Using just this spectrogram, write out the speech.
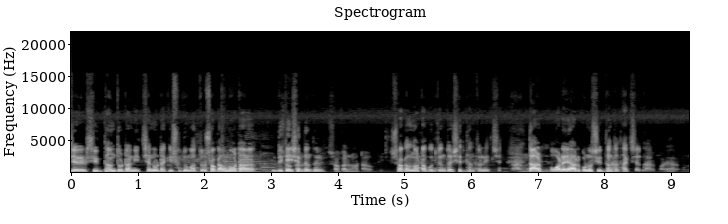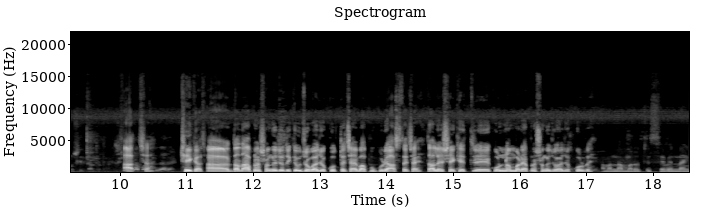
যে সিদ্ধান্তটা নিচ্ছেন ওটা কি শুধুমাত্র সকাল নটার দিকেই সিদ্ধান্ত? সকাল নটা অবধি। সকাল নটা পর্যন্তই সিদ্ধান্ত নিচ্ছেন। মধ্যে তারপরে আর কোনো সিদ্ধান্ত থাকছে না? তারপরে আর কোনো সিদ্ধান্ত আচ্ছা। ঠিক আছে। আর দাদা আপনার সঙ্গে যদি কেউ যোগাযোগ করতে চায় বা পুকুরে আসতে চায় তাহলে সেক্ষেত্রে কোন নাম্বারে আপনার সঙ্গে যোগাযোগ করবে? আমার নাম্বার হচ্ছে seven nine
